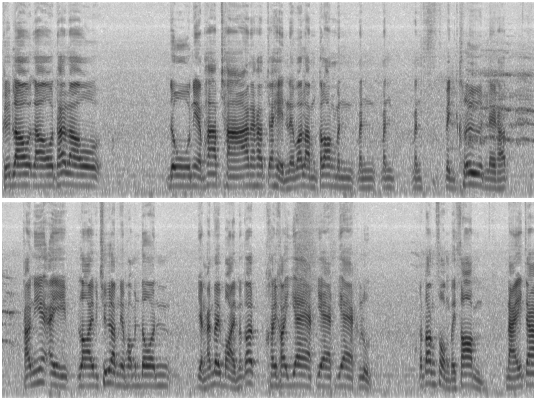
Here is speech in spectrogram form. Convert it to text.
คือเราเราถ้าเราดูเนี่ยภาพช้านะครับ จะเห็นเลยว่าลำกล้องมันมันมันมันเป็นคลื่นเลยครับ คราวนี้ไอ้รอยเชื่อมเนี่ยพอมันโดนอย่างนั้นบ่อยๆ มันก็ค่อยๆ แยกแยกแยกหลุด ก็ต้องส่งไปซ่อม ไหนจะ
